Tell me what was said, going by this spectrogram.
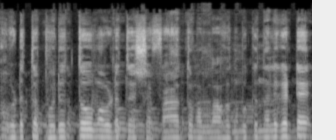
അവിടുത്തെ പൊരുത്തവും അവിടുത്തെ ഷഫാത്തും അള്ളാഹു നമുക്ക് നൽകട്ടെ.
